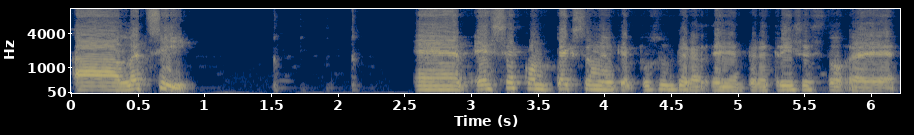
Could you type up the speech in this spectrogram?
ah, let's see. Eh, ese contexto en el que puso eh, Emperatriz esto, eh,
